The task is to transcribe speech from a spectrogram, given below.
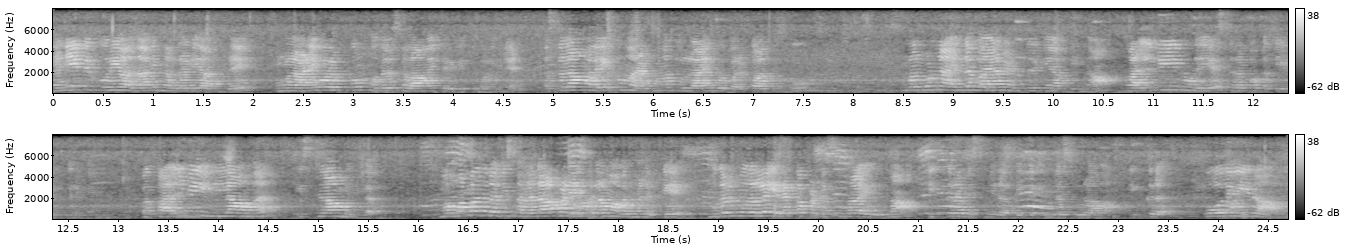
கண்ணியத்திற்குரிய அல்லாவின் நல்லடியார்களே உங்கள் அனைவருக்கும் முதல் சலாமை தெரிவித்துக் கொள்கிறேன் அஸ்ஸலாமு அலைக்கும் வரஹ்மத்துல்லாஹி வபரகாத்துஹு உங்கள் நான் என்ன பயான் எடுத்திருக்கேன் அப்படின்னா கல்வியினுடைய சிறப்பை பத்தி எடுத்திருக்கேன். இப்போ கல்வி இல்லாம இஸ்லாம் இல்லை. முகமது நபி ஸல்லல்லாஹு அலைஹி அவர்களுக்கு முதல் முதல்ல இறக்கப்பட்ட சூறா எதுனா இக்ர பிஸ்மி அப்படிங்கிற இந்த சூறா தான். இக்ர. போதுவீராக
